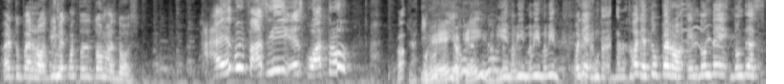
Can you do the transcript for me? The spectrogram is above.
A ver, tu perro. Dime cuánto es 2 más 2. Ah, es muy fácil. Es cuatro. Ah, Latinó, ok, ok. latinó, va bien, va bien, va bien, va bien. Oye, pregunta, Oye, tu perro, ¿en dónde, dónde has-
